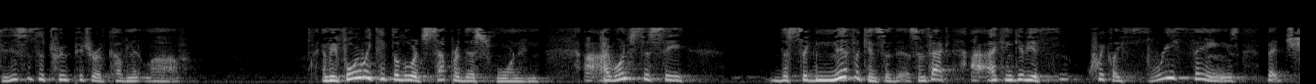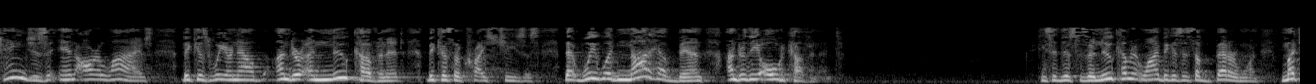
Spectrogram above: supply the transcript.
See, this is the true picture of covenant love. And before we take the Lord's Supper this morning, I want us to see the significance of this. In fact, I, can give you th- quickly three things that changes in our lives because we are now under a new covenant because of Christ Jesus that we would not have been under the old covenant. He said this is a new covenant. Why? Because it's a better one. Much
